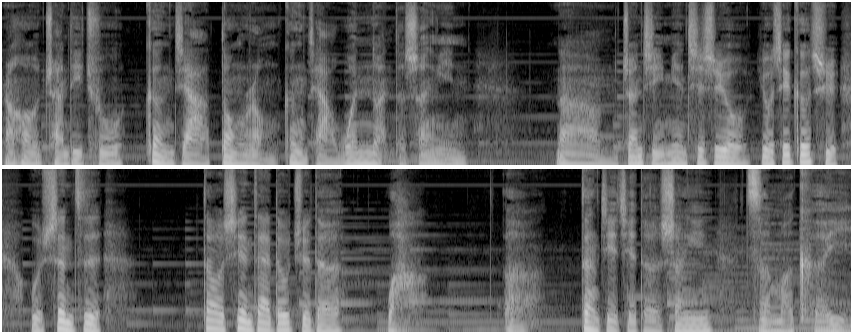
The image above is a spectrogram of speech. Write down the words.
然后传递出更加动容、更加温暖的声音？那专辑里面其实有有些歌曲，我甚至到现在都觉得，哇，呃，邓姐姐的声音怎么可以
